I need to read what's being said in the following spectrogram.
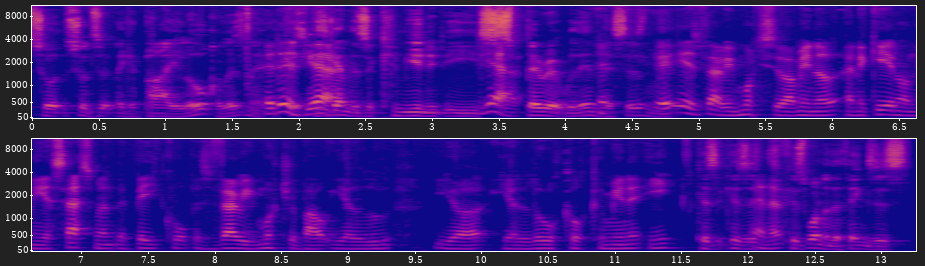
So, so it's like a buy local, isn't it? It is, yeah. Again, there's a community Yeah. spirit within It- this, isn't It It is very much so. I mean, uh, and again on the assessment, the B Corp is very much about your your your local community. Because because because one of the things is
